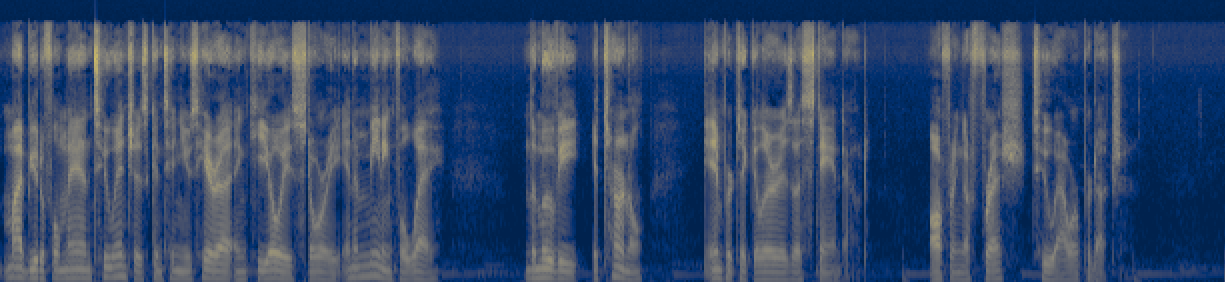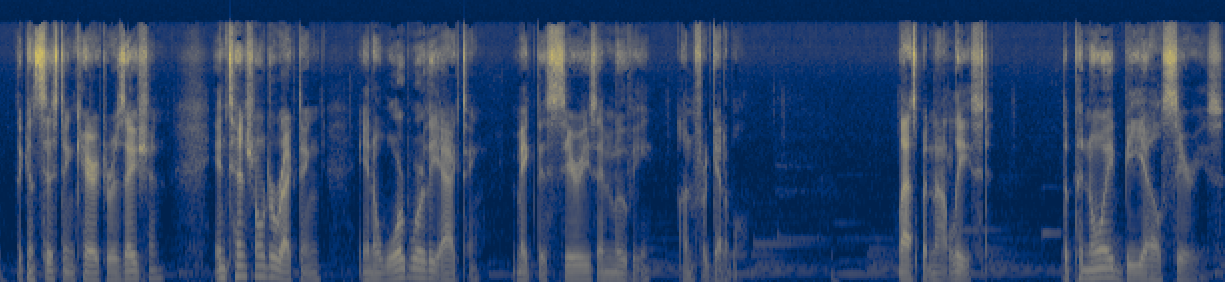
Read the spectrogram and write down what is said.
My Beautiful Man 2 Inches continues Hira and Kiyoi's story in a meaningful way. The movie Eternal, in particular, is a standout offering a fresh two hour production. The consistent characterization, intentional directing, and award worthy acting make this series and movie unforgettable. Last but not least, the Pinoy BL series,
